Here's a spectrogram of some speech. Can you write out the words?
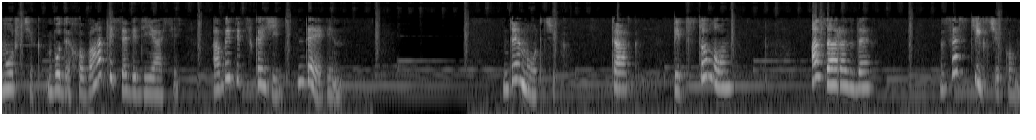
Мурчик буде ховатися від ясі, а ви підскажіть, де він? Де Мурчик? Так, під столом. А зараз де? За стільчиком.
